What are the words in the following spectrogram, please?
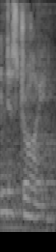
been destroyed.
